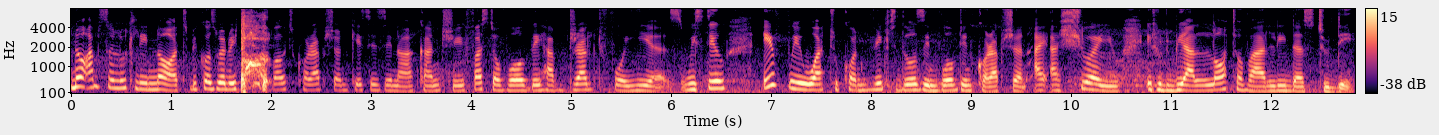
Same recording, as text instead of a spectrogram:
No, absolutely not. Because when we talk about corruption cases in our country, first of all, they have dragged for years. We still, if we were to convict those involved in corruption, I assure you, it would be a lot of our leaders today.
